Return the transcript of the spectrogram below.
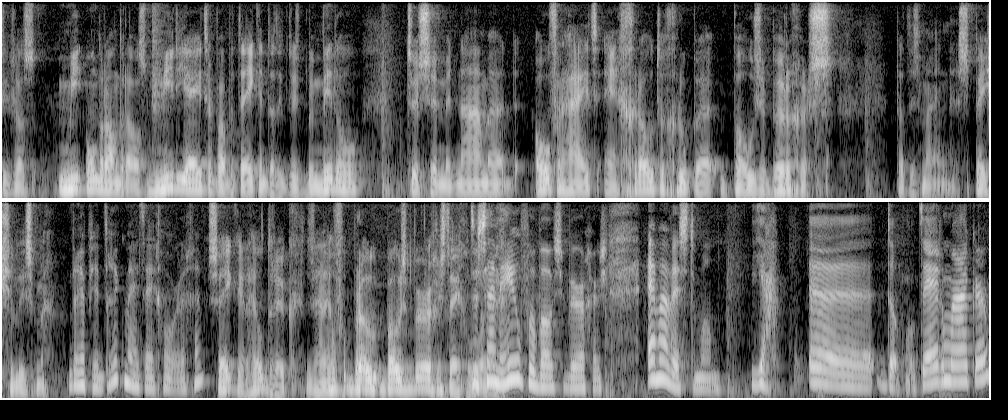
natuurlijk als, me- onder andere als mediator. Wat betekent dat ik dus bemiddel tussen met name de overheid en grote groepen boze burgers. Dat is mijn specialisme. daar heb je druk mee tegenwoordig, hè? Zeker, heel druk. Er zijn heel veel boze burgers Er tegenwoordig. zijn heel veel boze burgers. Emma Westerman. Ja, documentairemaker.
